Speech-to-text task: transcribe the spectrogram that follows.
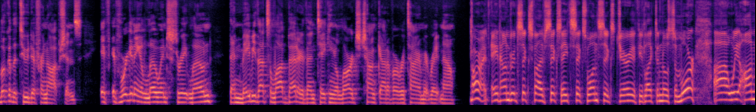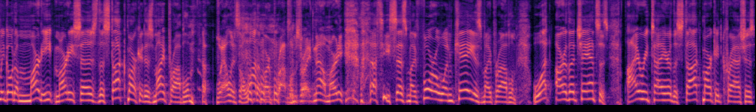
look at the two different options. If, if we're getting a low interest rate loan, then maybe that's a lot better than taking a large chunk out of our retirement right now. All right, 800 656 8616. Jerry, if you'd like to know some more, uh, we on we go to Marty. Marty says, The stock market is my problem. well, it's a lot of our problems right now, Marty. he says, My 401k is my problem. What are the chances? I retire, the stock market crashes,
